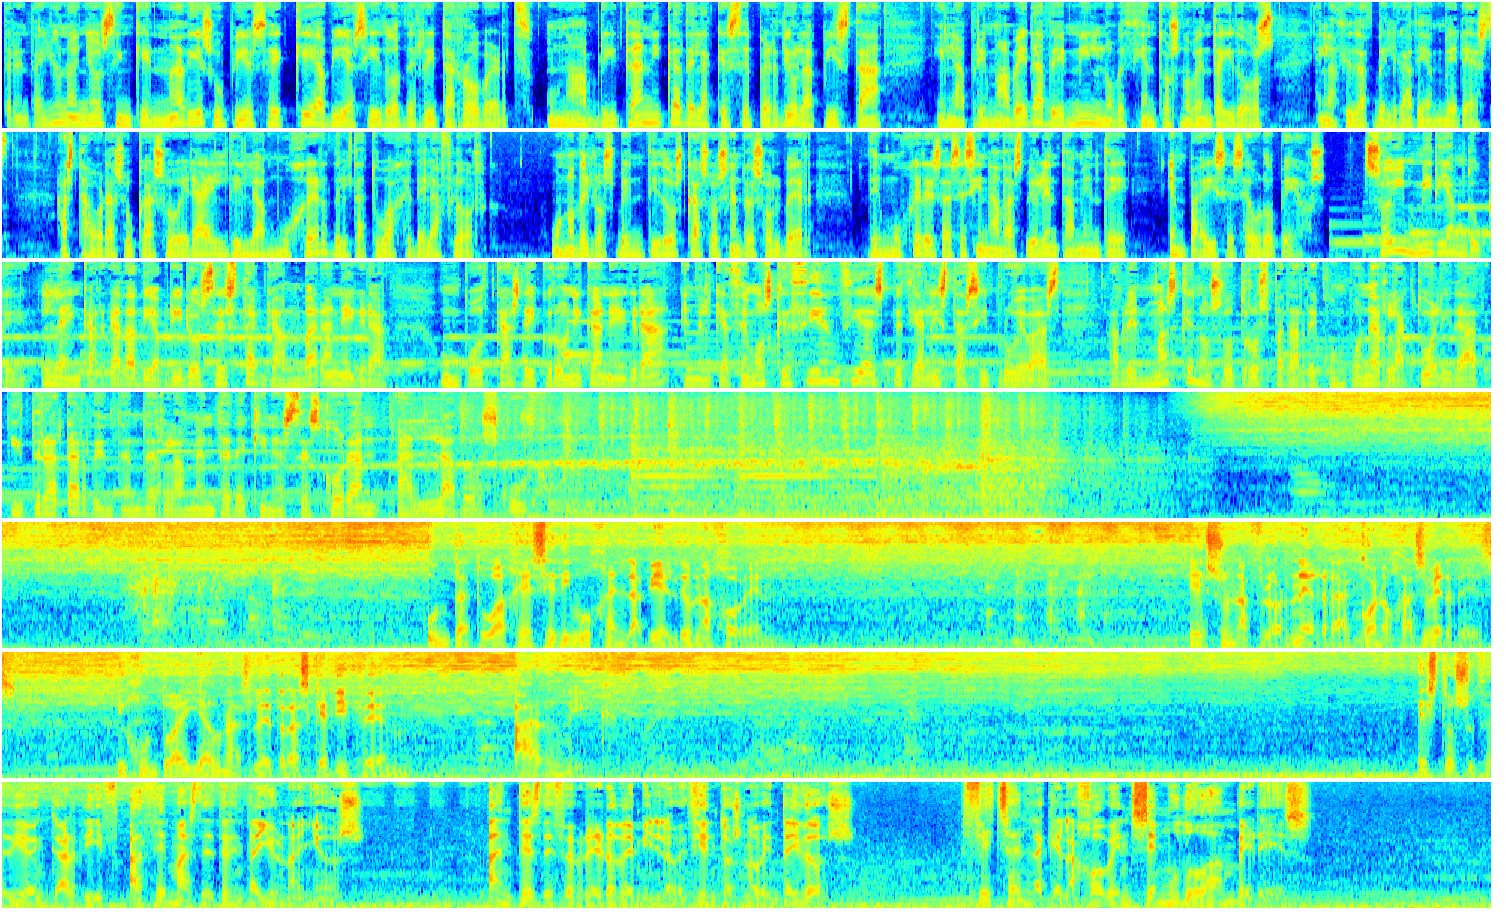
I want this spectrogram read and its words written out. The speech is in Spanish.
31 años sin que nadie supiese qué había sido de Rita Roberts, una británica de la que se perdió la pista en la primavera de 1992 en la ciudad belga de Amberes. Hasta ahora su caso era el de la mujer del tatuaje de la flor uno de los 22 casos sin resolver de mujeres asesinadas violentamente en países europeos. Soy Miriam Duque, la encargada de abriros esta Gambara Negra, un podcast de crónica negra en el que hacemos que ciencia, especialistas y pruebas abren más que nosotros para recomponer la actualidad y tratar de entender la mente de quienes se escoran al lado oscuro. Un tatuaje se dibuja en la piel de una joven. Es una flor negra con hojas verdes y junto a ella unas letras que dicen Arnik. Esto sucedió en Cardiff hace más de 31 años, antes de febrero de 1992, fecha en la que la joven se mudó a Amberes.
